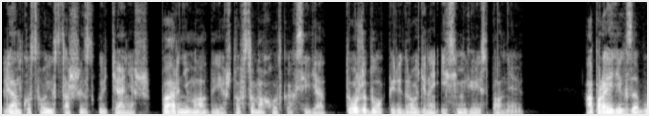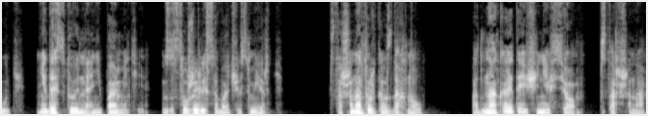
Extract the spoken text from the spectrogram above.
лямку свою старшинскую тянешь. Парни молодые, что в самоходках сидят, тоже долг перед Родиной и семьей исполняют. А про этих забудь. Недостойны они памяти. Заслужили собачью смерть. Старшина только вздохнул. Однако это еще не все, старшина.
